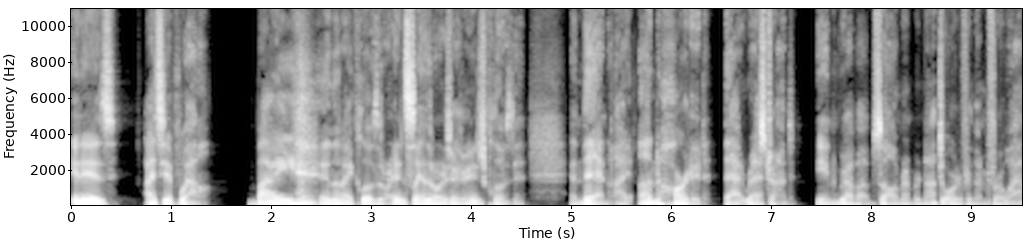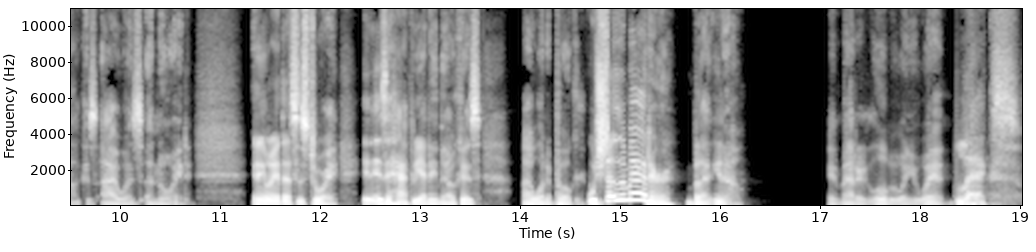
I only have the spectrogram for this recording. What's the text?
"It is. I tip well." Bye. And then I closed the door. I didn't slam the door, I just closed it. And then I unhearted that restaurant in Grubhub. So I'll remember not to order from them for a while because I was annoyed. Anyway, that's the story. It is a happy ending though, because I won a poker, which doesn't matter, but you know, it mattered a little bit when you win. Lex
